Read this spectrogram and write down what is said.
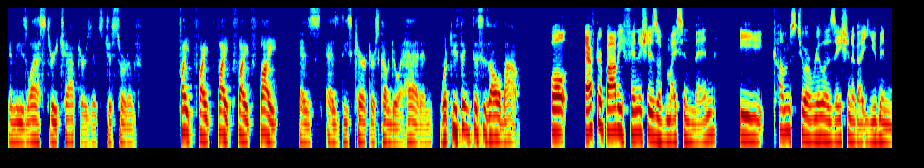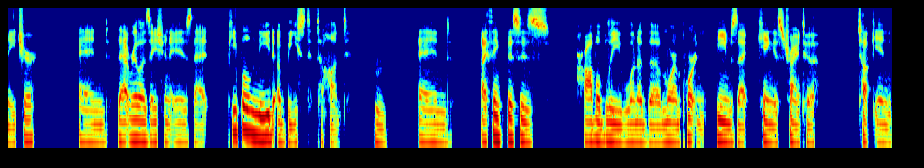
in these last three chapters it's just sort of fight fight fight fight fight as as these characters come to a head and what do you think this is all about well after bobby finishes of mice and men he comes to a realization about human nature and that realization is that people need a beast to hunt hmm. and i think this is probably one of the more important themes that king is trying to tuck in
